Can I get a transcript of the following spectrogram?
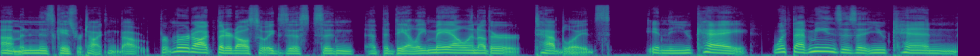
Um, and in this case, we're talking about Rupert Murdoch, but it also exists in at the Daily Mail and other tabloids in the UK. What that means is that you can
